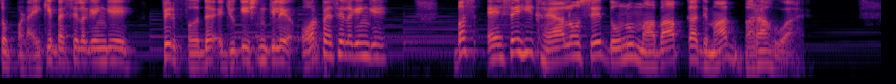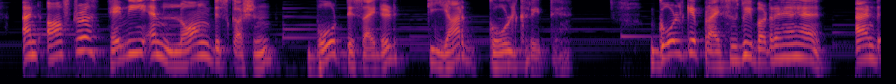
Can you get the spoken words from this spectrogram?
तो पढ़ाई के पैसे लगेंगे, फिर फर्दर एजुकेशन के लिए और पैसे लगेंगे। बस ऐसे ही ख्यालों से दोनों माँ बाप का दिमाग भरा हुआ है। And after heavy and long discussion both decided कि यार गोल्ड खरीदते हैं। गोल्ड के प्राइसेस भी बढ़ रहे हैं एंड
